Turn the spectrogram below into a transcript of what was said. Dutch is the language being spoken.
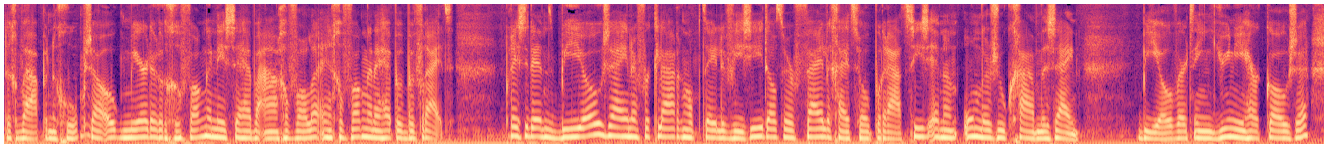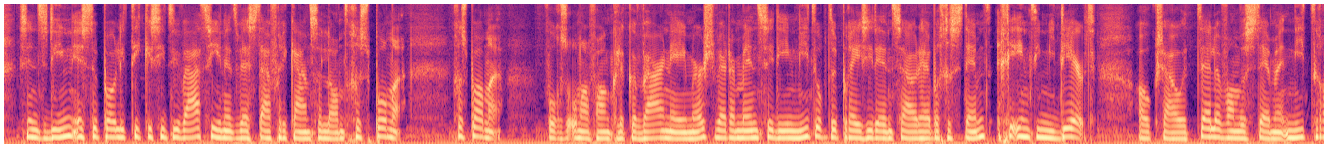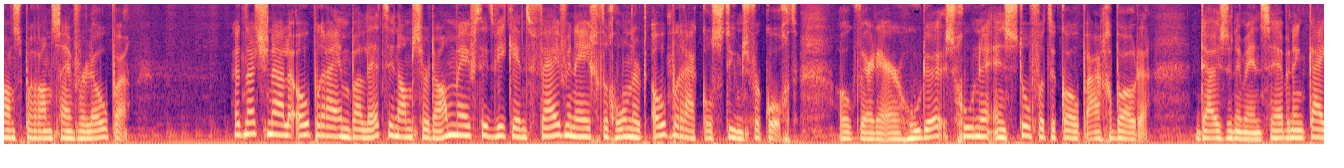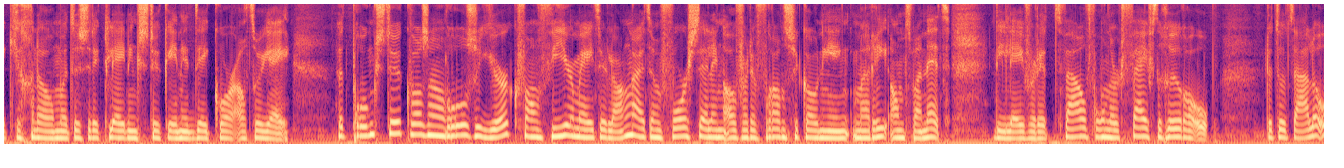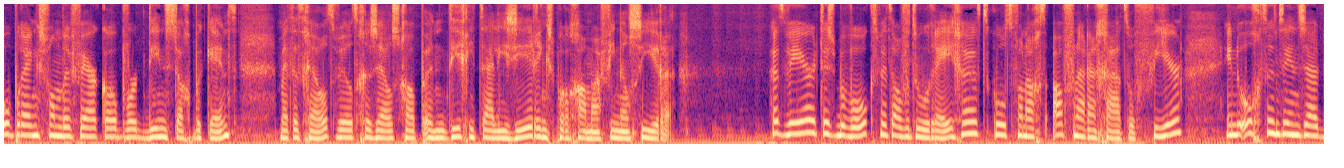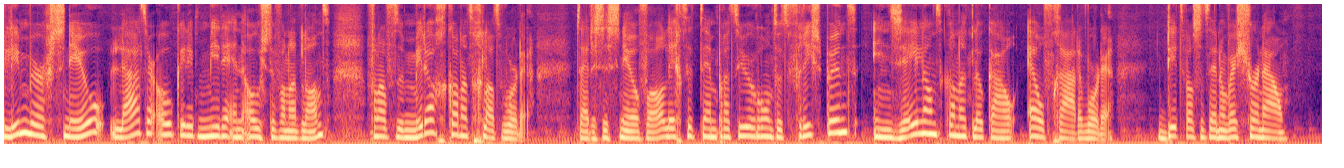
De gewapende groep zou ook meerdere gevangenissen hebben aangevallen en gevangenen hebben bevrijd. President Bio zei in een verklaring op televisie dat er veiligheidsoperaties en een onderzoek gaande zijn. Bio werd in juni herkozen. Sindsdien is de politieke situatie in het West-Afrikaanse land gespannen. gespannen. Volgens onafhankelijke waarnemers werden mensen die niet op de president zouden hebben gestemd geïntimideerd. Ook zou het tellen van de stemmen niet transparant zijn verlopen. Het Nationale Opera en Ballet in Amsterdam heeft dit weekend 9500 opera-kostuums verkocht. Ook werden er hoeden, schoenen en stoffen te koop aangeboden. Duizenden mensen hebben een kijkje genomen tussen de kledingstukken in het decoratelier. Het pronkstuk was een roze jurk van 4 meter lang uit een voorstelling over de Franse koningin Marie-Antoinette. Die leverde 1250 euro op. De totale opbrengst van de verkoop wordt dinsdag bekend. Met het geld wil het gezelschap een digitaliseringsprogramma financieren. Het weer, het is bewolkt met af en toe regen. Het koelt vannacht af naar een graad of 4. In de ochtend in Zuid-Limburg sneeuw. Later ook in het midden en oosten van het land. Vanaf de middag kan het glad worden. Tijdens de sneeuwval ligt de temperatuur rond het vriespunt. In Zeeland kan het lokaal 11 graden worden. Dit was het NOS Journaal.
